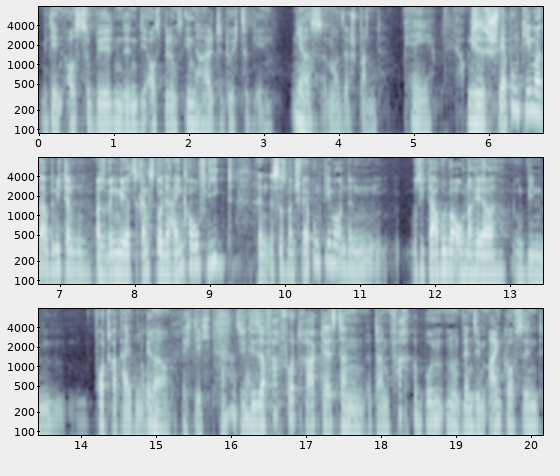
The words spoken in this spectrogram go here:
mit den Auszubildenden die Ausbildungsinhalte durchzugehen. Ja. Das ist immer sehr spannend. Okay. Und dieses Schwerpunktthema, da bin ich dann, also wenn mir jetzt ganz doll der Einkauf liegt, dann ist das mein Schwerpunktthema und dann muss ich darüber auch nachher irgendwie ein Vortrag halten, oder? Genau, richtig. Ah, okay. Dieser Fachvortrag, der ist dann, dann fachgebunden und wenn Sie im Einkauf sind,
